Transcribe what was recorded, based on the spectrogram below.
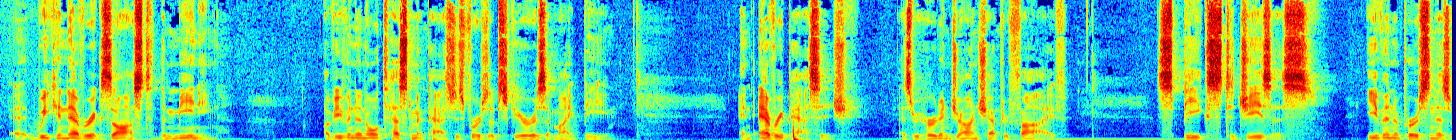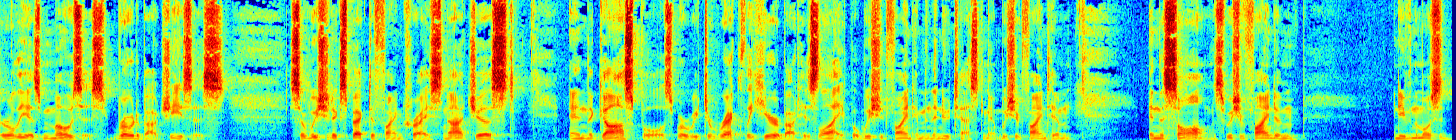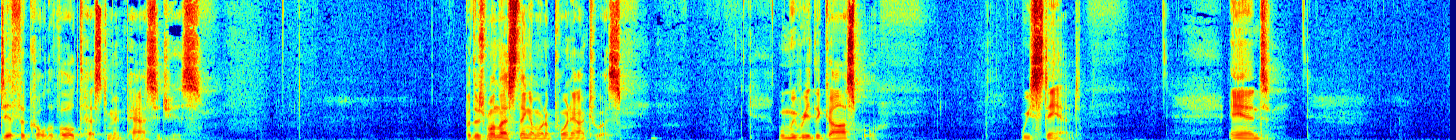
eh, we can never exhaust the meaning of even an Old Testament passage, for as obscure as it might be. And every passage, as we heard in John chapter 5, speaks to Jesus. Even a person as early as Moses wrote about Jesus. So we should expect to find Christ not just in the Gospels where we directly hear about his life, but we should find him in the New Testament. We should find him in the Psalms. We should find him in even the most difficult of Old Testament passages. But there's one last thing I want to point out to us. When we read the Gospel, we stand. And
